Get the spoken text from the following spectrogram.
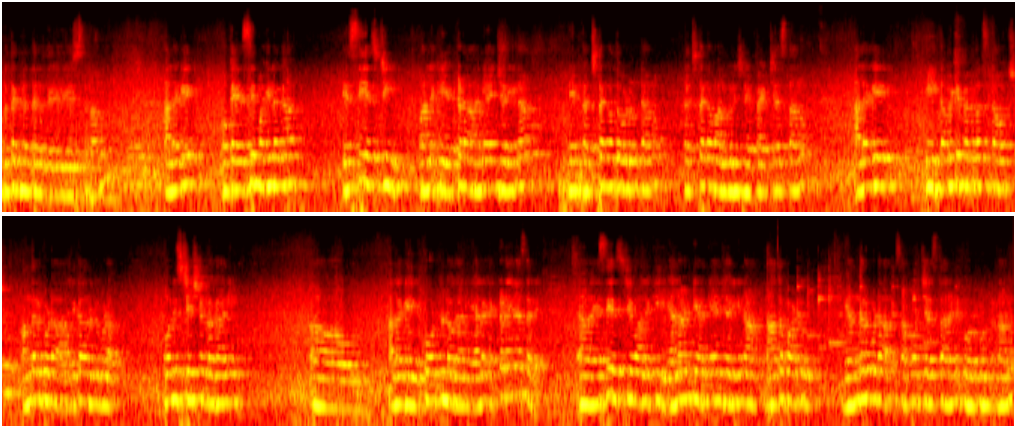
కృతజ్ఞతలు తెలియజేస్తున్నాను. అలాగే ఒక ఎస్సీ మహిళగా ఎస్సీ ఎస్టీ వాళ్ళకి ఎక్కడ అన్యాయం జరిగినా నేను ఖచ్చితంగా తోడుంటాను. ఖచ్చితంగా వాళ్ళ గురించి నేను ఫైట్ చేస్తాను. అలాగే ఈ కమిటీ మెంబర్స్ కావచ్చు అందరు కూడా అధికారులు కూడా పోలీస్ స్టేషన్లో కానీ అలాగే కోర్టుల్లో కానీ ఎలా ఎక్కడైనా సరే ఎస్సీ ఎస్టీ వాళ్ళకి ఎలాంటి అన్యాయం జరిగినా నాతో పాటు మీ అందరూ కూడా సపోర్ట్ చేస్తారని కోరుకుంటున్నాను.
